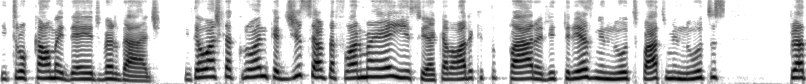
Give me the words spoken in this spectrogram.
e trocar uma ideia de verdade. Então, eu acho que a crônica, de certa forma, é isso. É aquela hora que tu para ali, três minutos, quatro minutos, para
